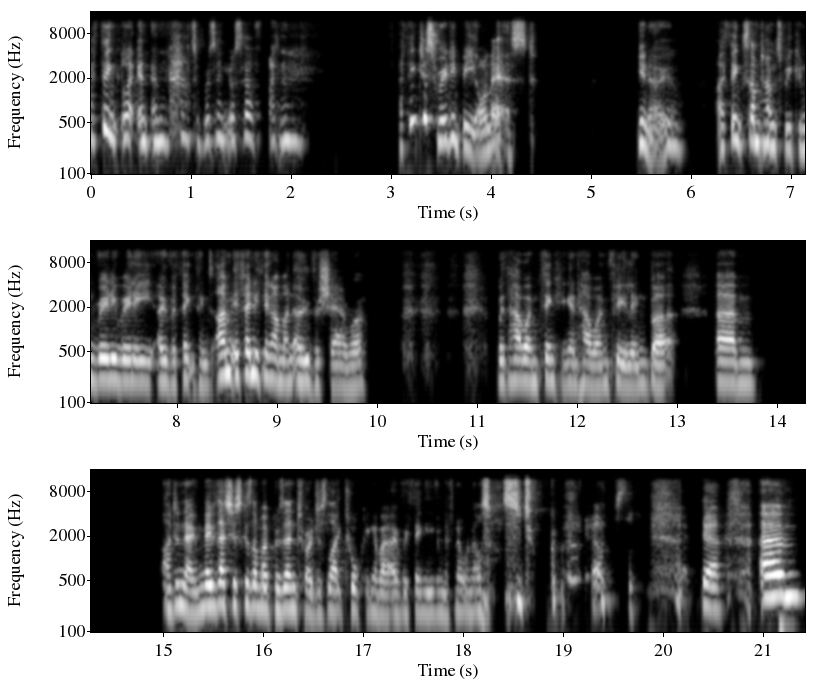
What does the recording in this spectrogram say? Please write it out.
I think like and, and how to present yourself. I, I think just really be honest. You know, I think sometimes we can really, really overthink things. I'm, if anything, I'm an oversharer with how I'm thinking and how I'm feeling. But um, I don't know. Maybe that's just because I'm a presenter. I just like talking about everything, even if no one else wants to talk about it. yeah. Um,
